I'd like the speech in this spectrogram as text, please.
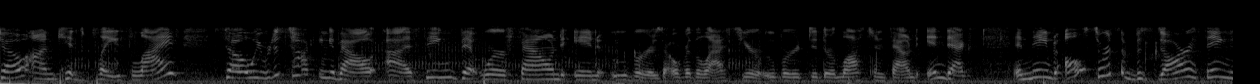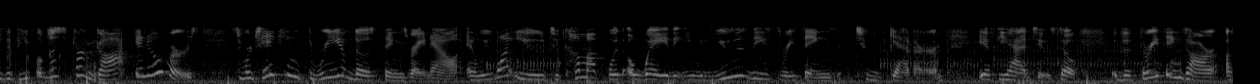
show on Kids Place Live. So we were just talking about uh, things that were found in Ubers over the last year. Uber did their lost and found index and named all sorts of bizarre things that people just forgot in Ubers. So we're taking three of those things right now, and we want you to come up with a way that you would use these three things together if you had to. So the three things are a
